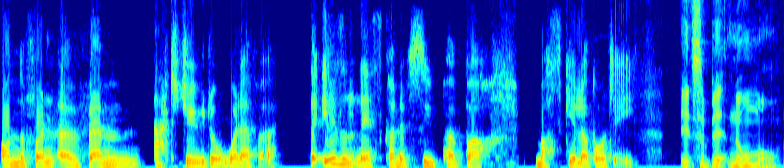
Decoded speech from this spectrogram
on the front of um, attitude or whatever that isn't this kind of super buff muscular body? it's a bit normal.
